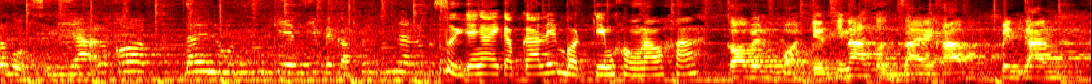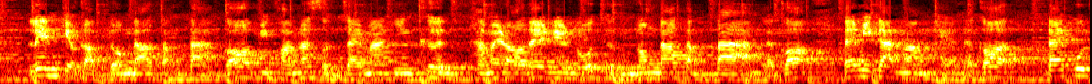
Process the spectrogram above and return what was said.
ระบบสุริยะ แล้วก็ได้ลุ้นเกมนี้ไปกับเพื่อนๆแล้วก็ รู้สึกยังไงกับการเล่นบอร์ดเกมของเราคะ ก็เป็นบอร์ดเกมที่น่าสนใจครับ เป็นการ เล่นเกี่ยวกับดวงดาวต่างๆ ก็มีความน่าสนใจมากยิ่งขึ้นทำให้เราได้เรียนรู้ถึงดวงดาวต่างๆ แล้วก็ได้มีการวางแผนแล้วก็ได้พูด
